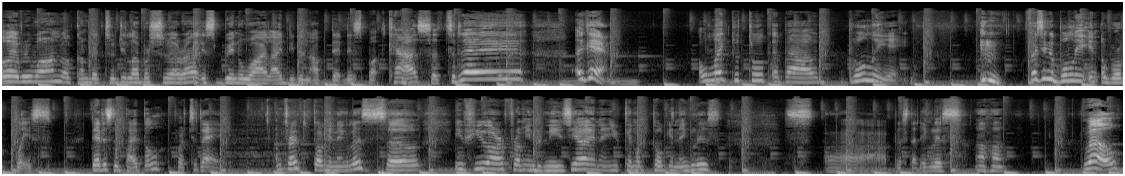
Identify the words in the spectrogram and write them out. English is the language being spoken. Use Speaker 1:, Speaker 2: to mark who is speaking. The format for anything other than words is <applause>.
Speaker 1: Hello everyone, welcome back to Dila Bersuara. It's been a while I didn't update this podcast. So today, again, I would like to talk about bullying. <clears throat> Facing a bully in a workplace. That is the title for today. I'm trying to talk in English, so if you are from Indonesia and you cannot talk in English, uh, please study English. Uh-huh. Well,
